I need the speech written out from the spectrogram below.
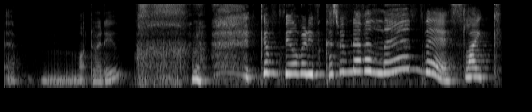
uh what do i do? It can feel really because we've never learned this. Like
